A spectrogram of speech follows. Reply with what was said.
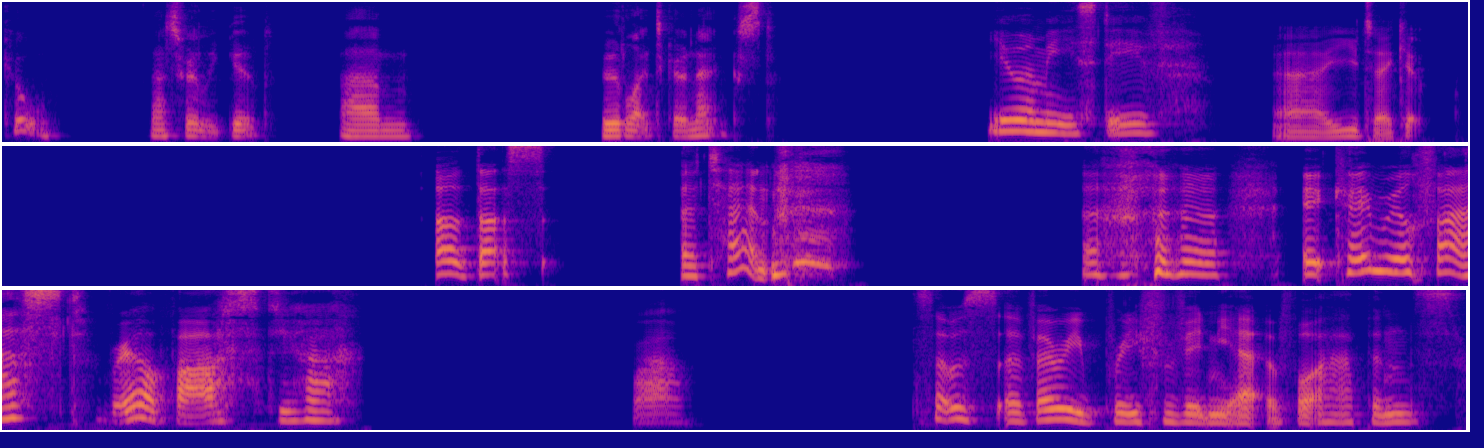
Cool. That's really good. Um who would like to go next? You or me, Steve? Uh you take it. Oh, that's a 10. it came real fast. Real fast, yeah. Wow. So that was a very brief vignette of what happens.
